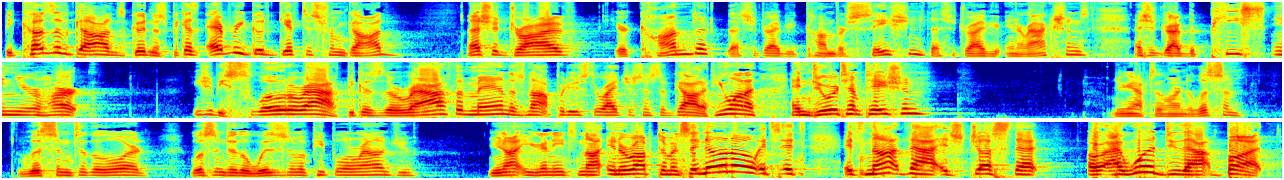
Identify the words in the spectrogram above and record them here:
because of God's goodness, because every good gift is from God, that should drive your conduct, that should drive your conversations, that should drive your interactions, that should drive the peace in your heart. You should be slow to wrath because the wrath of man does not produce the righteousness of God. If you want to endure temptation, you're going to have to learn to listen. Listen to the Lord. Listen to the wisdom of people around you. You're not you're going to need to not interrupt them and say, "No, no, no, it's it's it's not that. It's just that or I would do that, but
